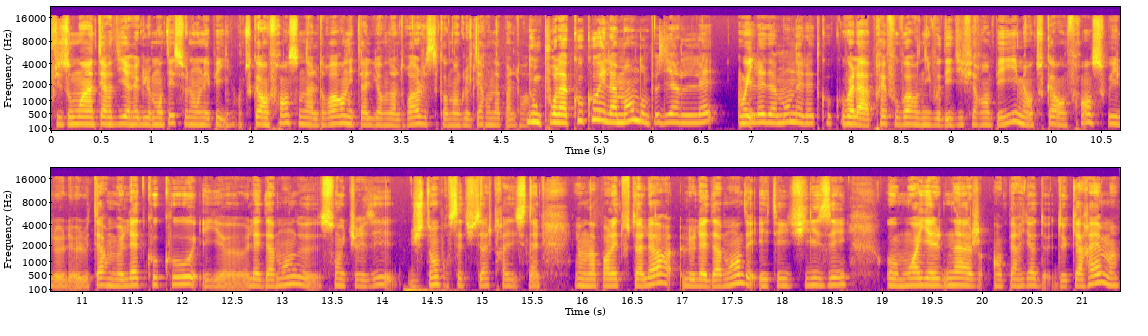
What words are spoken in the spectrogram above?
plus ou moins interdit et réglementé selon les pays. En tout cas, en France, on a le droit, en Italie, on a le droit, je sais qu'en Angleterre, on n'a pas le droit. Donc pour la coco et l'amande, on peut dire lait, Oui. lait d'amande et lait de coco. Voilà, après, il faut voir au niveau des différents pays, mais en tout cas, en France, oui, le, le- le terme lait de coco et euh, lait d'amande sont utilisés justement pour cet usage traditionnel. Et on en parlait tout à l'heure, le lait d'amande était utilisé au Moyen-Âge en période de carême,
